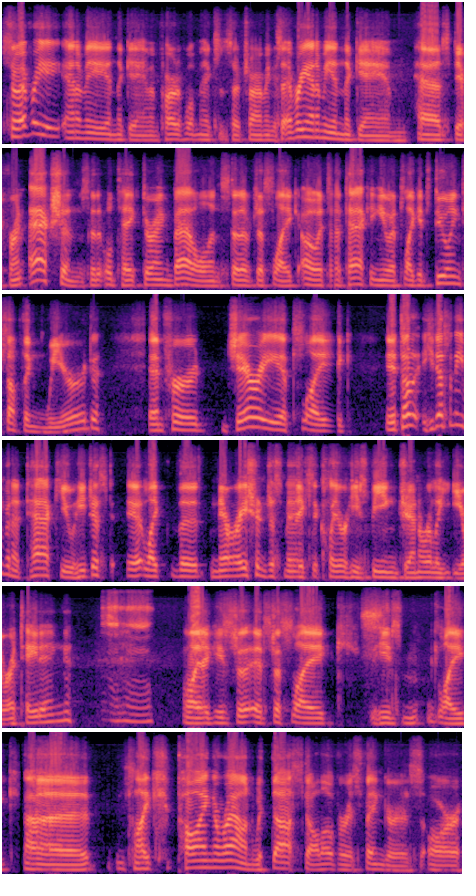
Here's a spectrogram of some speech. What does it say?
so every enemy in the game, and part of what makes it so charming is every enemy in the game has different actions that it will take during battle instead of just like, oh, it's attacking you. It's like it's doing something weird. And for Jerry, it's like it does. He doesn't even attack you. He just it, like the narration just makes it clear he's being generally irritating. Mhm. Like he's just, it's just like he's like uh like pawing around with dust all over his fingers, or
